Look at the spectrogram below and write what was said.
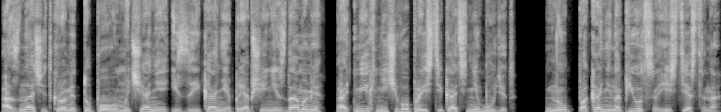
А значит, кроме тупого мычания и заикания при общении с дамами, от них ничего проистекать не будет. Ну, пока не напьются, естественно.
